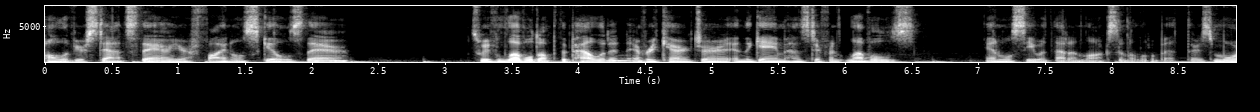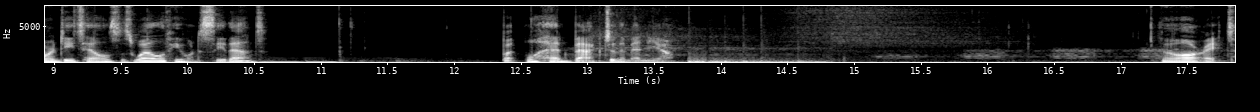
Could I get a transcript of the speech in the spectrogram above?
all of your stats there, your final skills there. So we've leveled up the paladin. Every character in the game has different levels, and we'll see what that unlocks in a little bit. There's more details as well if you want to see that. But we'll head back to the menu. Alright,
